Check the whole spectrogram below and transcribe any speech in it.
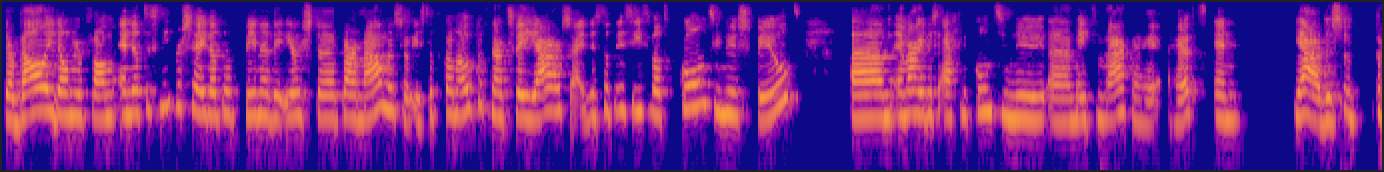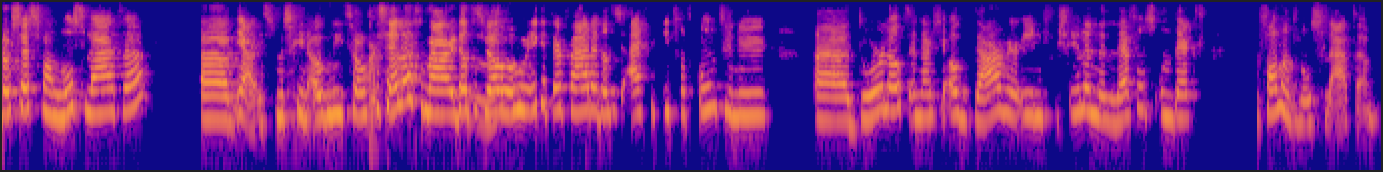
daar baal je dan weer van. En dat is niet per se dat dat binnen de eerste paar maanden zo is. Dat kan ook nog na twee jaar zijn. Dus dat is iets wat continu speelt. Um, en waar je dus eigenlijk continu uh, mee te maken hebt. En ja, dus het proces van loslaten. Um, ja, is misschien ook niet zo gezellig, maar dat is wel hoe ik het ervaren. Dat is eigenlijk iets wat continu uh, doorloopt. En dat je ook daar weer in verschillende levels ontdekt van het loslaten.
